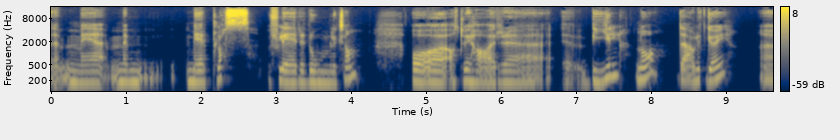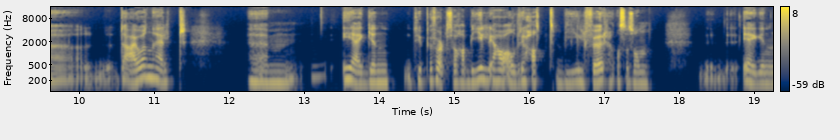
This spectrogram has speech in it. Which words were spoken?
eh, med, med mer plass, flere rom, liksom. Og at vi har eh, bil nå, det er jo litt gøy. Eh, det er jo en helt um, egen type følelse å ha bil. Jeg har aldri hatt bil før. altså sånn egen,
